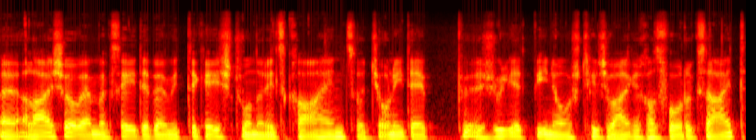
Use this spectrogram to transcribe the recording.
Äh, allein schon, wenn man sieht, eben mit den Gästen, die wir jetzt hatten, so Johnny Depp, Juliette Binoche, Til Schweiger, ich habe es vorher gesagt.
